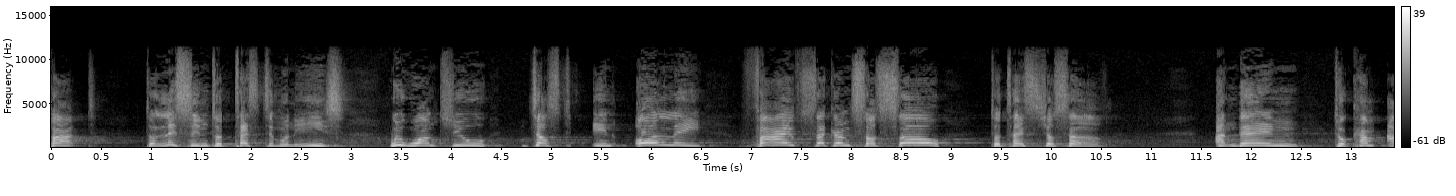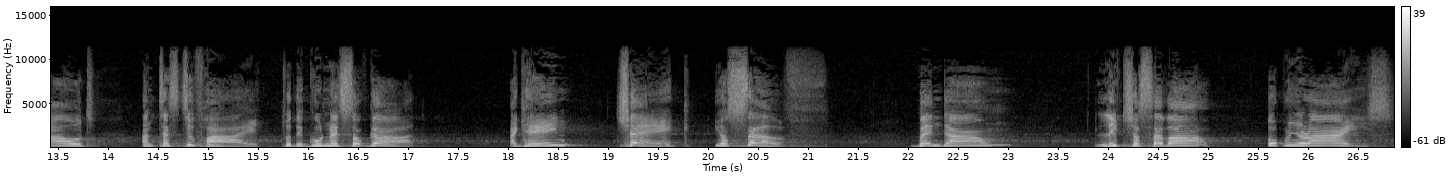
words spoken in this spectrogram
Start to listen to testimonies, we want you just in only five seconds or so to test yourself. And then to come out and testify to the goodness of God. Again, check yourself. Bend down, lift yourself up, open your eyes,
